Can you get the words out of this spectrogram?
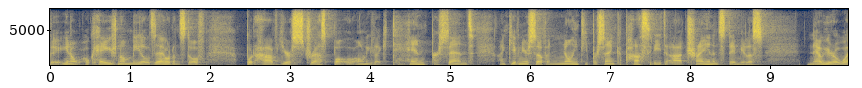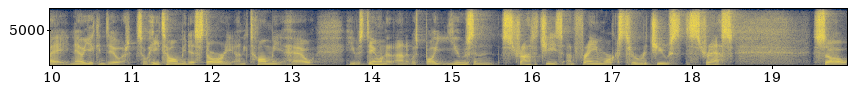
you know, occasional meals out and stuff, but have your stress bottle only like 10% and giving yourself a 90% capacity to add training stimulus, now you're away. Now you can do it. So he told me this story and he told me how he was doing it. And it was by using strategies and frameworks to reduce the stress. So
